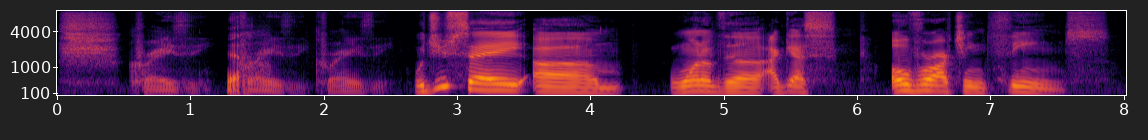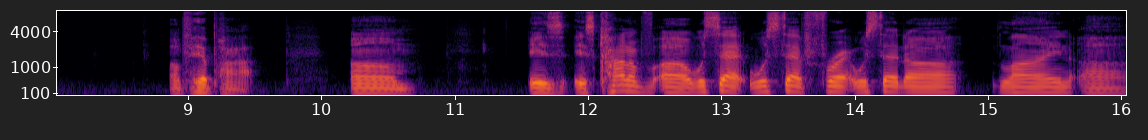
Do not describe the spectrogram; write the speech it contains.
crazy. Yeah. Crazy. Crazy. Would you say um, one of the, I guess, overarching themes of hip hop um, is is kind of uh, what's that? What's that? What's that uh, line? Uh,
